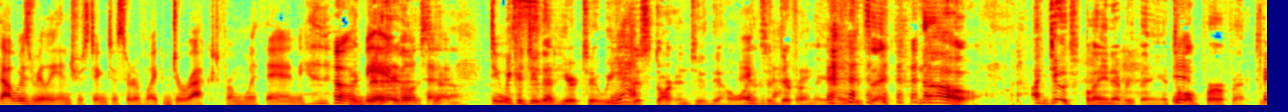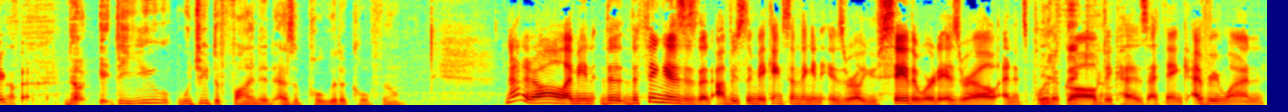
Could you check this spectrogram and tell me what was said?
that was really interesting to sort of like direct from within, you know, and be able is, to yeah. do We could do that here too. We Yeah. could just start into the whole answer Exactly. differently. And we could say, no, I do explain everything. It's Yeah. all perfect. You know? Exactly. No, it, do you, would you define it as a political film? Not at all. I mean, the, the thing is, is that obviously making something in Israel, you say the word Israel and it's political yeah. because I think everyone,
